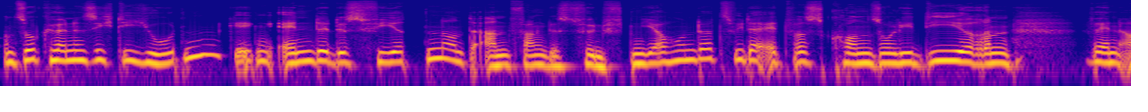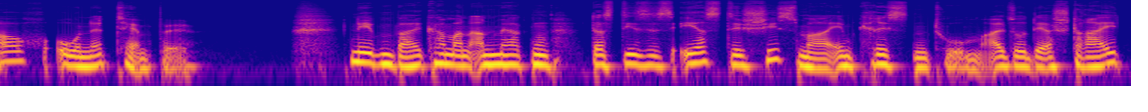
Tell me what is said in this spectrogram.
Und so können sich die Juden gegen Ende des vierten und Anfang des fünften Jahrhunderts wieder etwas konsolidieren, wenn auch ohne Tempel. Nebenbei kann man anmerken, dass dieses erste Schisma im Christentum, also der Streit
